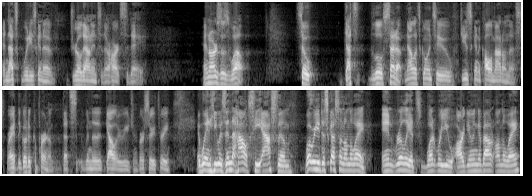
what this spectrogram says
And that's what he's going to drill down into their hearts today. And ours as well. So that's the little setup. Now let's go into, Jesus is going to call them out on this, right? They go to Capernaum. That's in the Galilee region, verse 33. And when he was in the house, he asked them, what were you discussing on the way? And really, it's what were you arguing about on the way?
